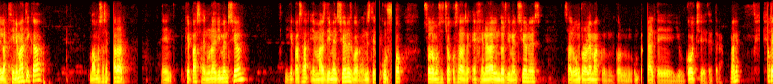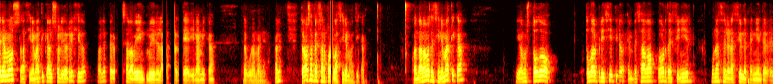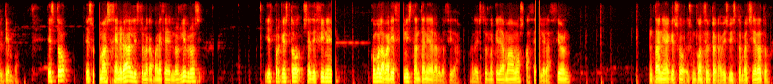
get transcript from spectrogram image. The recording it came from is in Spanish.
En la cinemática vamos a separar en qué pasa en una dimensión y qué pasa en más dimensiones. Bueno, en este curso solo hemos hecho cosas en general en dos dimensiones, salvo un problema con, un peralte y un coche, etcétera. Tenemos la cinemática del sólido rígido, ¿vale? Pero esa la voy a incluir en la parte dinámica de alguna manera, ¿vale? Entonces vamos a empezar por la cinemática. Cuando hablamos de cinemática, digamos, todo, todo al principio empezaba por definir una aceleración dependiente del tiempo. Esto es lo más general, esto es lo que aparece en los libros, y es porque esto se define como la variación instantánea de la velocidad. Esto es lo que llamamos aceleración instantánea, que eso es un concepto que habéis visto en bachillerato,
